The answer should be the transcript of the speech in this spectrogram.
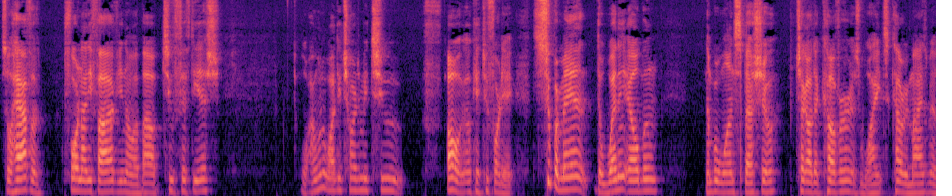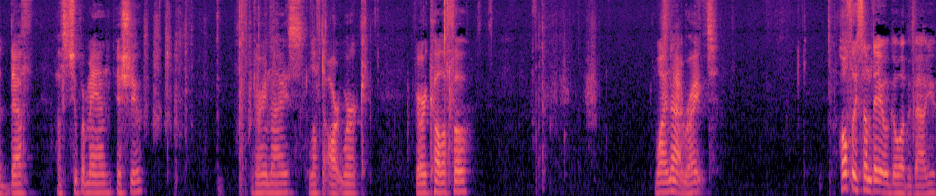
So half of four ninety five. You know, about two fifty ish. Well, I wonder why they charged me two. Oh, okay, two forty eight. Superman, the wedding album, number one special. Check out the cover. It's white. Kind of reminds me of Death of Superman issue. Very nice. Love the artwork. Very colorful. Why not, right? Hopefully someday it will go up in value.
